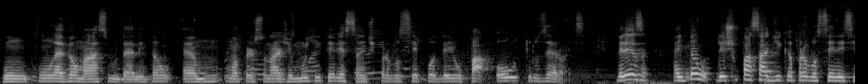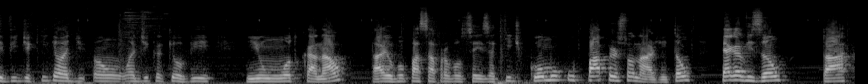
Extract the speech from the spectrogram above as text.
Com, com o level máximo dela. Então é uma personagem muito interessante para você poder upar outros heróis. Beleza? Então, deixa eu passar a dica para você nesse vídeo aqui, que é uma, uma dica que eu vi em um outro canal, tá? Eu vou passar para vocês aqui de como upar personagem. Então, pega a visão, tá?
